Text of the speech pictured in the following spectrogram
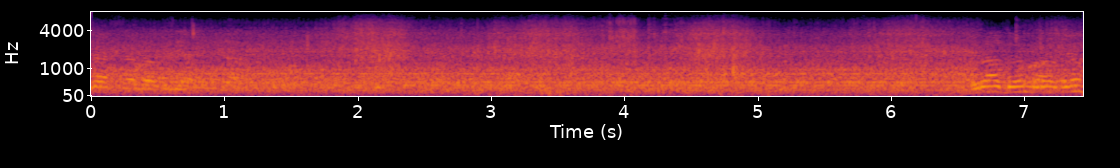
Sebebini yapacağım. Buraya dön, buraya dön.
